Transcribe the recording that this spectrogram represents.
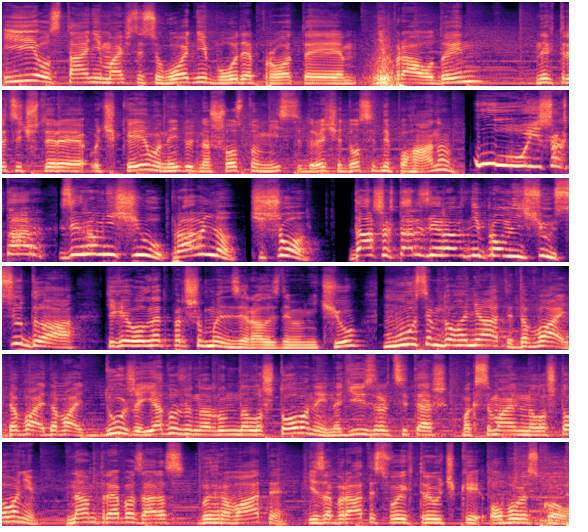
І останній матч на сьогодні буде проти Дніпра 1. В них 34 очки, вони йдуть на шостому місці. До речі, досить непогано. О, і Шахтар зіграв нічю, правильно? Чи що? Да, Шахтар зіграв з Дніпром нічю, сюди. Тільки головне тепер, щоб ми не зіграли з ними в нічю. Мусимо доганяти. Давай, давай, давай. Дуже, я дуже налаштований. Надіюсь, гравці теж максимально налаштовані. Нам треба зараз вигравати і забирати своїх три очки. Обов'язково.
